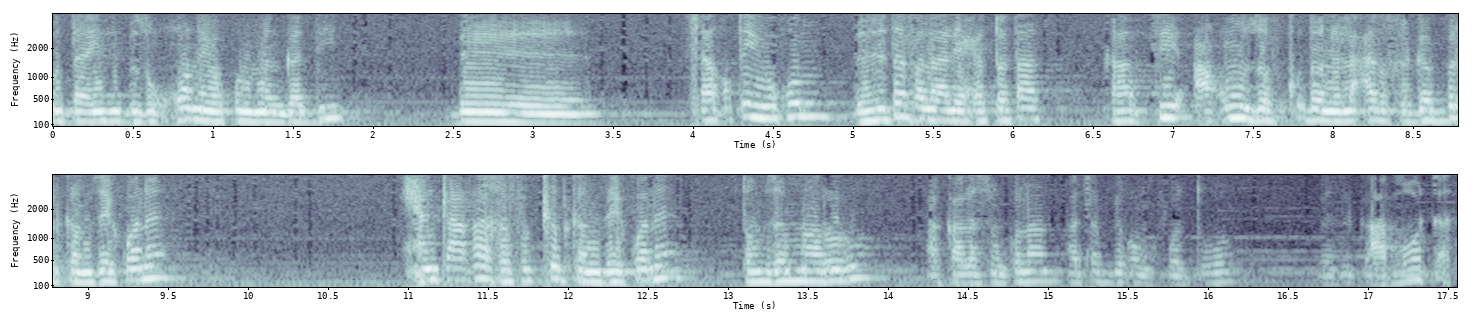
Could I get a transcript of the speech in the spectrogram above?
ጉዳይ እዚ ብዝኾነ ይኹን መንገዲ ብፀቕጢ ይኹን ብዝተፈላለየ ሕቶታት ካብቲ ዓቕሙ ዘፍቅዶ ንላዕሊ ክገብር ከም ዘይኮነ ሕንቃቐ ክፍቅድ ከም ዘይኮነ እቶም ዘማርሩ ኣካለ ስንኩላን ኣፀቢቖም ክፈልጥዎ በዚ ኣብ መወዳእታ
